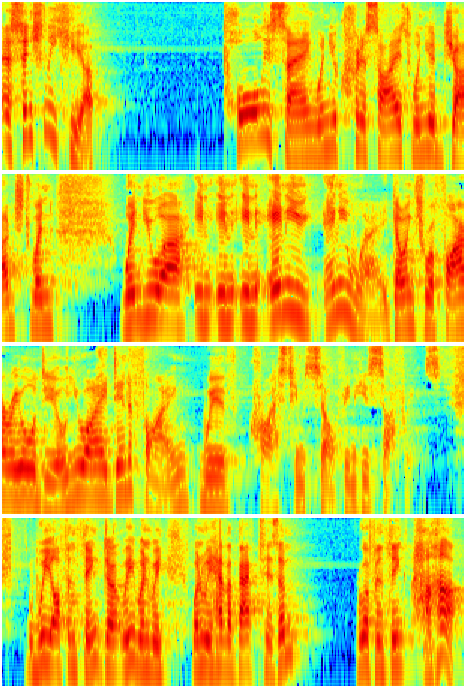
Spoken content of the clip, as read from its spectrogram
Essentially, here, Paul is saying when you're criticized, when you're judged, when, when you are in, in, in any, any way going through a fiery ordeal, you are identifying with Christ himself in his sufferings. We often think, don't we, when we, when we have a baptism, we often think, haha,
